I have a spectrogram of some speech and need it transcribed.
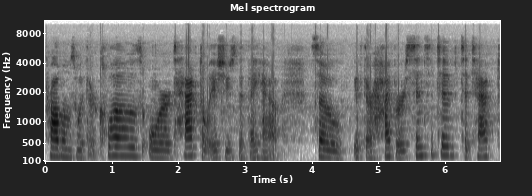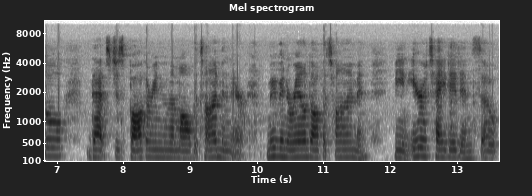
problems with their clothes or tactile issues that they have. So if they're hypersensitive to tactile, that's just bothering them all the time and they're moving around all the time and being irritated. And so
